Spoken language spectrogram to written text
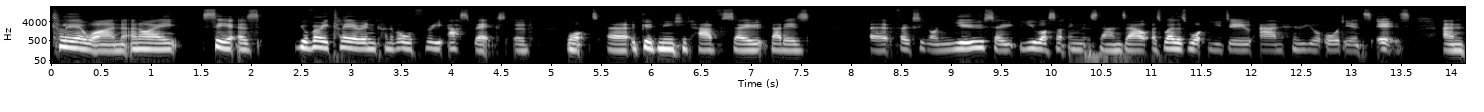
clear one, and I see it as you're very clear in kind of all three aspects of what uh, a good niche should have. So that is uh, focusing on you. So you are something that stands out as well as what you do and who your audience is. And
